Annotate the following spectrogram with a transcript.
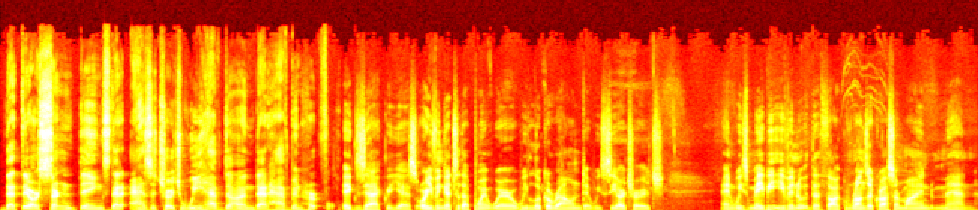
that there are certain things that as a church we have done that have been hurtful. Exactly, yes. Or even get to that point where we look around and we see our church and we maybe even the thought runs across our mind, man,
